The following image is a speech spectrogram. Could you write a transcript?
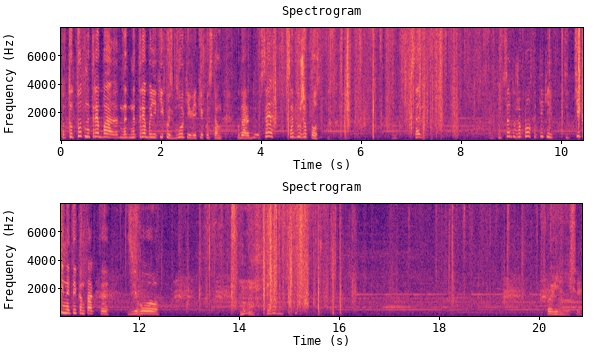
Тобто тут не треба, не, не треба якихось блоків, якихось там ударів. Все, все дуже просто. Все, тут все дуже просто, тільки, тільки знайти контакт е, з його. Повільніше,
